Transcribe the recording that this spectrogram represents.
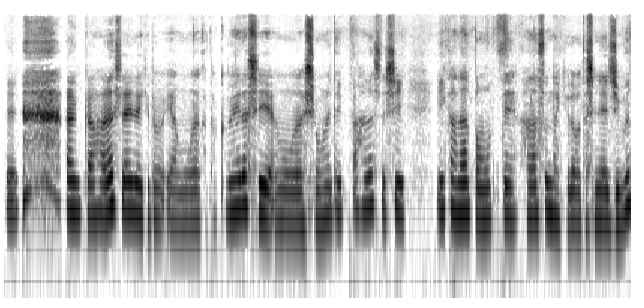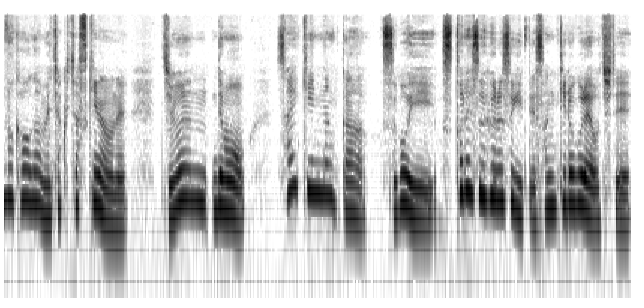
てなんか話したいんだけどいやもうなんか匿名だしもう下ネタいっぱい話したしいいかなと思って話すんだけど私ね自分の顔がめちゃくちゃ好きなのね。自分でも最近なんかすごいストレスフルすぎて3キロぐらい落ちて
